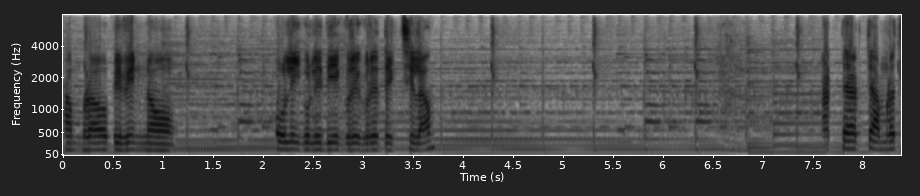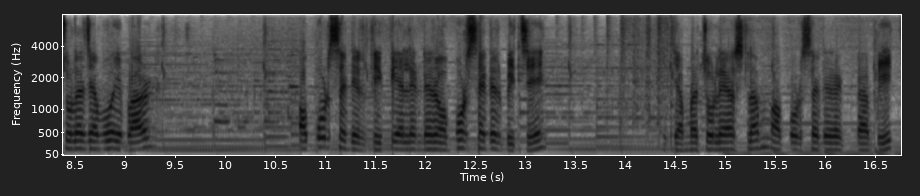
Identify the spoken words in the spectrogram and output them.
আমরাও বিভিন্ন অলিগলি দিয়ে ঘুরে ঘুরে দেখছিলাম। হাঁটতে হাঁটতে আমরা চলে যাব এবার অপর সাইডের ফিপি আইল্যান্ডের অপর সাইডের বিচে যে আমরা চলে আসলাম অপর সাইডের একটা বিচ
